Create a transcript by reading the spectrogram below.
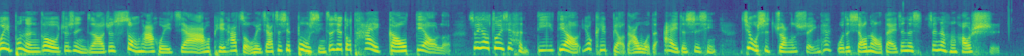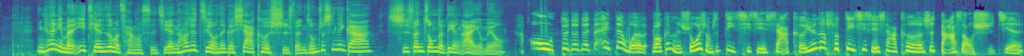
我也不能够，就是你知道，就送他回家啊，或陪他走回家，这些不行，这些都太高调了。所以要做一些很低调又可以表达我的爱的事情，就是装水。你看我的小脑袋真的真的很好使。你看你们一天这么长时间，然后就只有那个下课十分钟，就是那个啊十分钟的恋爱有没有？哦，对对对，但哎，但我我要跟你们说，为什么是第七节下课？因为那时候第七节下课呢是打扫时间，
